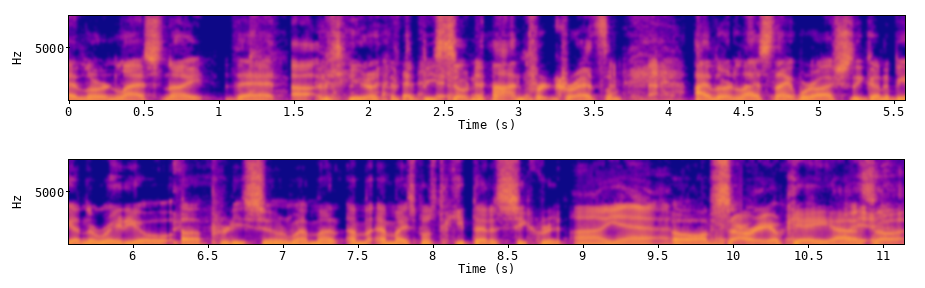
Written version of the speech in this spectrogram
I learned last night that uh, you don't have to be so non-progressive. I learned last night we're actually going to be on the radio uh, pretty soon. Am I, am, am I supposed to keep that a secret? Uh, yeah. Oh, I'm sorry. Okay. Uh, Wait- so,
